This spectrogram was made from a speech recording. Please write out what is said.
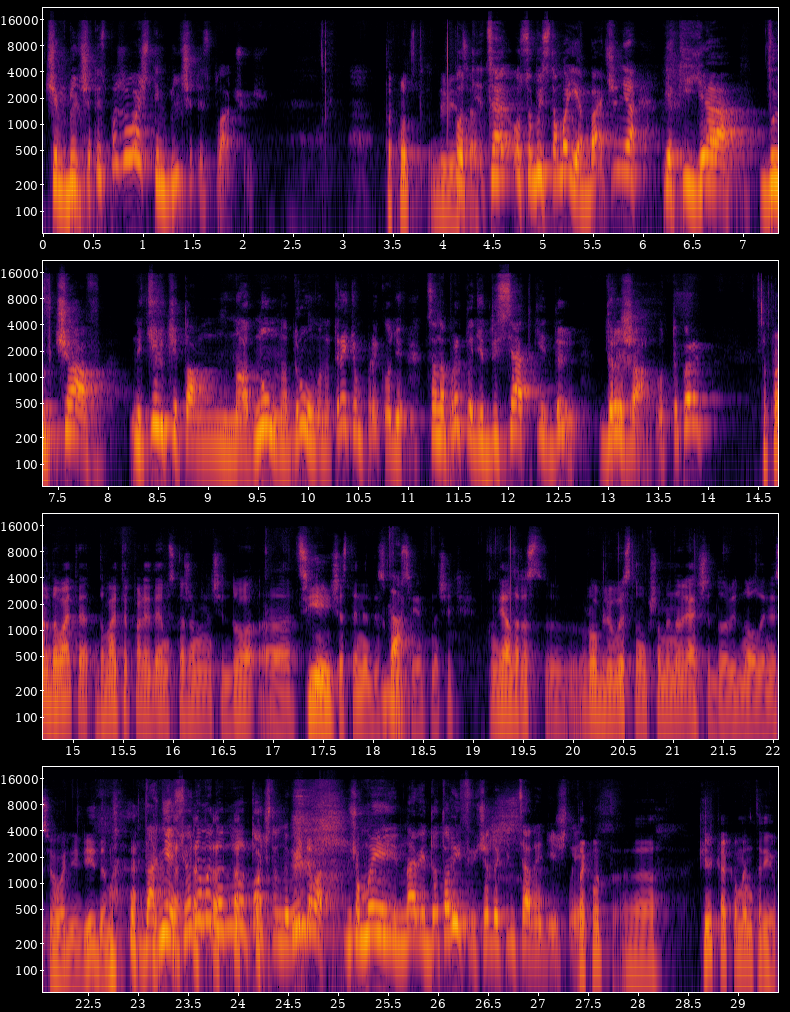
чим більше ти споживаєш, тим більше ти сплачуєш. Так от, дивіться. От це особисто моє бачення, яке я вивчав не тільки там на одному, на другому, на третьому прикладі, це на прикладі десятки держав. От тепер Тепер давайте, давайте перейдемо, скажімо, значить, до е, цієї частини дискусії. Значить, я зараз е, роблю висновок, що ми навряд чи до відновлення сьогодні дійдемо. Да, ні, сьогодні ми ну, точно не вийдемо, що ми навіть до тарифів ще до кінця не дійшли. Так от, е, кілька коментарів.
